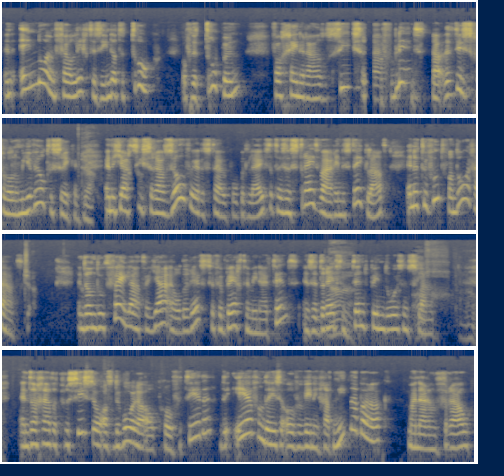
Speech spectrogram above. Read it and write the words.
een enorm fel licht te zien dat de troep, of de troepen van generaal Sisera verblindt. Nou, dat is gewoon om je wil te schrikken. Ja. En het jaagt Sisera zo ver de stuipen op het lijf dat hij zijn strijdwagen in de steek laat en er te voet vandoor gaat. En dan doet veel later Jaël de rest. Ze verbergt hem in haar tent en ze drijft een tentpin door zijn slaap. Och, nou. En dan gaat het precies zoals Deborah al profeteerde. De eer van deze overwinning gaat niet naar Barak, maar naar een vrouw,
